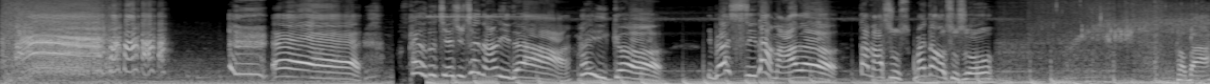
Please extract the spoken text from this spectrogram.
哎，还有的结局在哪里的？还有一个。你不要吸大麻了，大麻叔叔，麦当劳叔叔，好吧，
